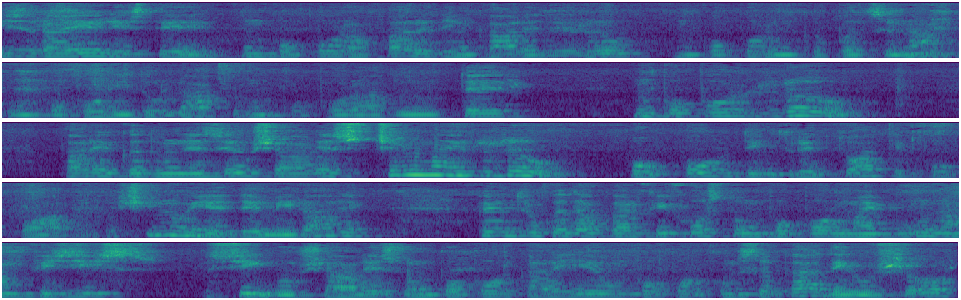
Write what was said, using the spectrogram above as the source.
Israel este un popor afară din cale de rău, un popor încăpățânat, un popor idolatru, un popor adulter, un popor rău. Pare că Dumnezeu și-a ales cel mai rău popor dintre toate popoarele. Și nu e de mirare, pentru că dacă ar fi fost un popor mai bun, am fi zis, sigur, și-a ales un popor care e un popor cum să cade ușor,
